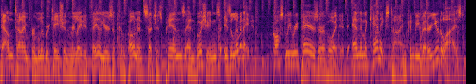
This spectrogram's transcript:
downtime from lubrication related failures of components such as pins and bushings is eliminated. Costly repairs are avoided and the mechanic's time can be better utilized.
